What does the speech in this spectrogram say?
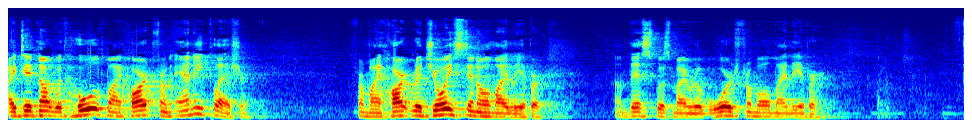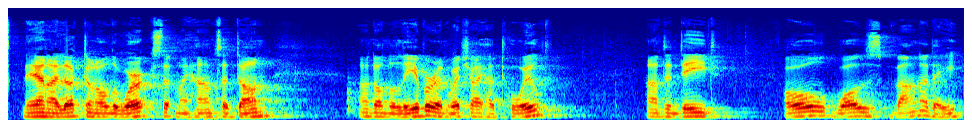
I did not withhold my heart from any pleasure, for my heart rejoiced in all my labour, and this was my reward from all my labour. Then I looked on all the works that my hands had done, and on the labour in which I had toiled, and indeed all was vanity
